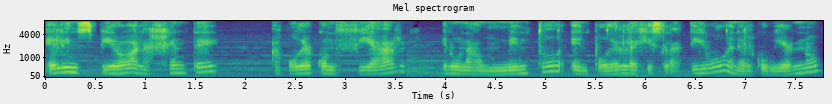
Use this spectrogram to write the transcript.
Él inspiró a la gente a poder confiar en un aumento en poder legislativo en el gobierno.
